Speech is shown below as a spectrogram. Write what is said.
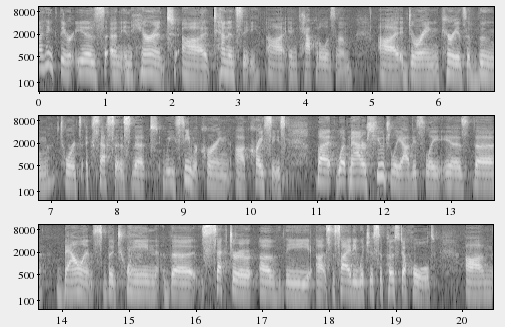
I think there is an inherent uh, tendency uh, in capitalism uh, during periods of boom towards excesses that we see recurring uh, crises. But what matters hugely, obviously, is the balance between the sector of the uh, society which is supposed to hold um,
